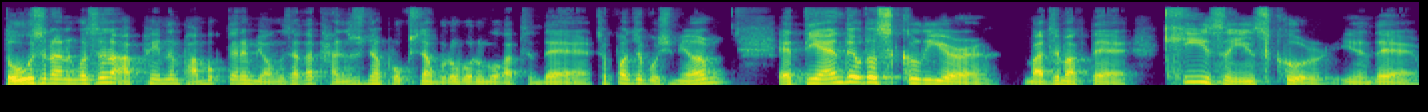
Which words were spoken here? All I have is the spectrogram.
those라는 것은 앞에 있는 반복되는 명사가 단수냐 복수냐 물어보는 것 같은데 첫 번째 보시면 at the end of the school year 마지막 때 kids in school 있는데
